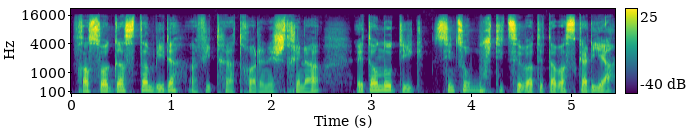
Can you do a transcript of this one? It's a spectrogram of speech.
François Gaztan bida, anfitreatroaren estrena, eta ondotik, zintzor bustitze bat eta bazkaria.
